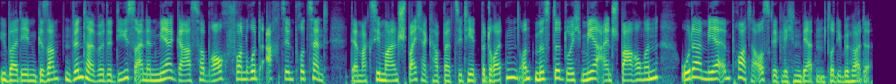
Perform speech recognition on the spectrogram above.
Über den gesamten Winter würde dies einen Mehrgasverbrauch von rund 18 Prozent der maximalen Speicherkapazität bedeuten und müsste durch Mehreinsparungen oder mehr Importe ausgeglichen werden, so die Behörde.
